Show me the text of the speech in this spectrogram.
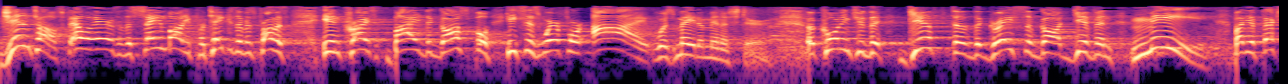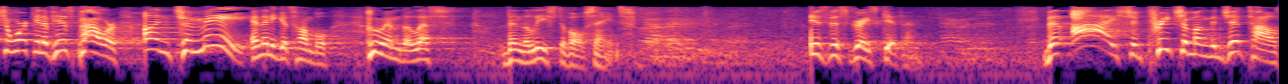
Gentiles, fellow heirs of the same body, partakers of his promise in Christ by the gospel. He says, Wherefore I was made a minister, according to the gift of the grace of God given me by the effectual working of his power unto me. And then he gets humble. Who am the less than the least of all saints? Is this grace given? That I should preach among the Gentiles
